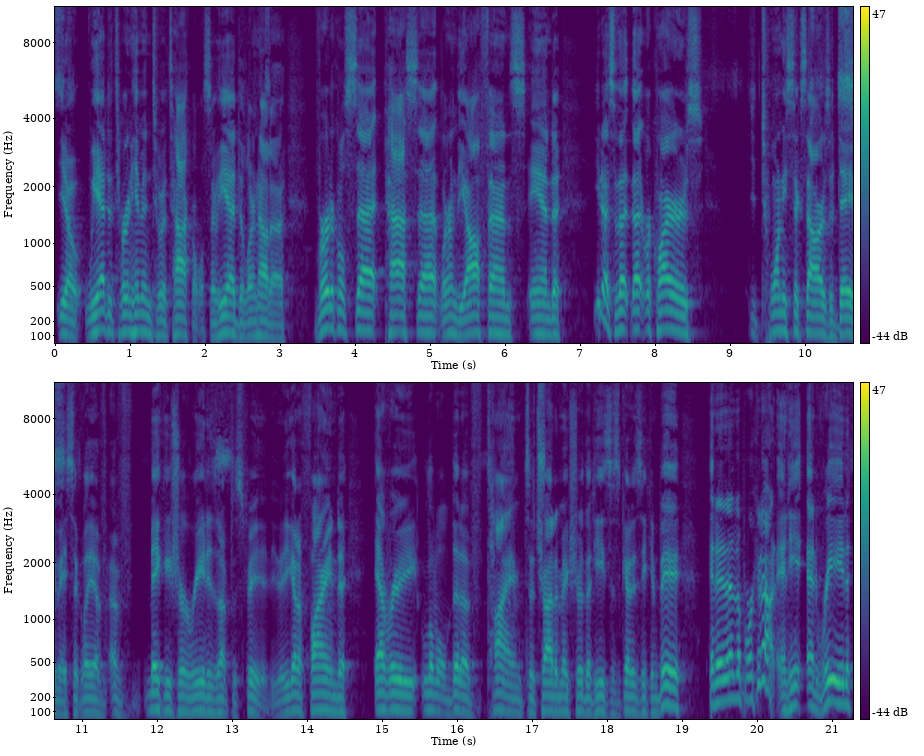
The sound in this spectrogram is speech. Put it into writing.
you know, we had to turn him into a tackle. So he had to learn how to vertical set, pass set, learn the offense. And, you know, so that, that requires 26 hours a day, basically, of, of making sure Reid is up to speed. You, know, you got to find every little bit of time to try to make sure that he's as good as he can be. And it ended up working out. And he, and Reid,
